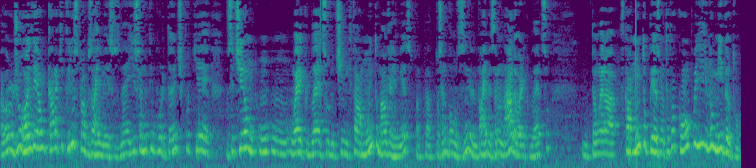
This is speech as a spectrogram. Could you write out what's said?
Agora, o Drew Holiday é um cara que cria os próprios arremessos, né? E isso é muito importante porque você tira um, um, um Eric Bledsoe do time que estava muito mal de arremesso, estou sendo bonzinho, ele não estava arremessando nada o Eric Bledsoe. Então era ficava muito peso no Tetocompo e no Middleton.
